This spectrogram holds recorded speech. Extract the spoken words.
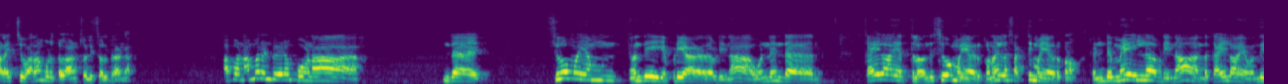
அழைச்சி வரம் கொடுக்கலான்னு சொல்லி சொல்கிறாங்க அப்போ நம்ம ரெண்டு பேரும் போனால் இந்த சிவமயம் வந்து எப்படி ஆனது அப்படின்னா ஒன்று இந்த கைலாயத்தில் வந்து சிவமயம் இருக்கணும் இல்லை சக்தி மயம் இருக்கணும். ரெண்டுமே இல்லை அப்படின்னா அந்த கைலாயம் வந்து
